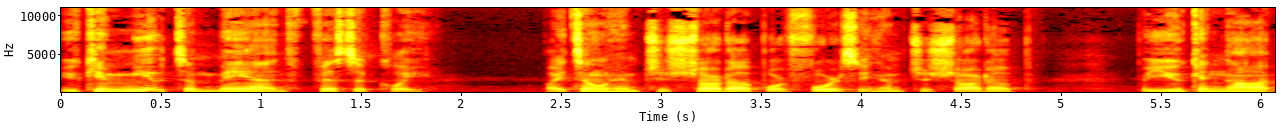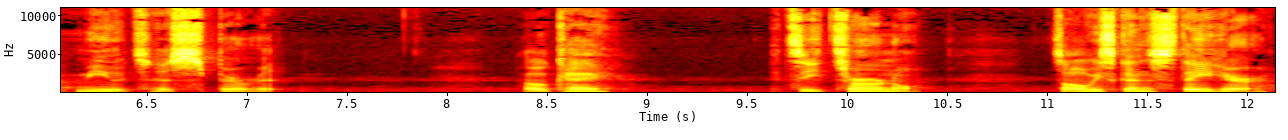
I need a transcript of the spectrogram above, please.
You can mute a man physically, by telling him to shut up or forcing him to shut up, but you cannot mute his spirit. Okay? It's eternal. It's always going to stay here.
